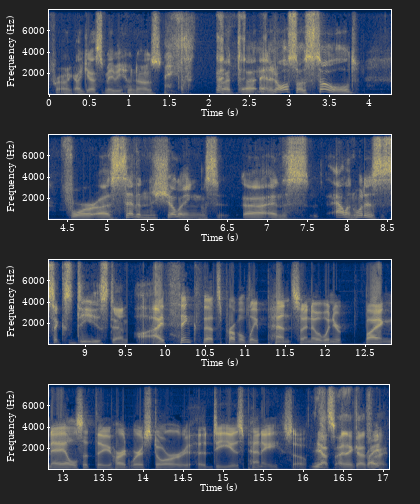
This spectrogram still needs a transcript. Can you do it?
for, I guess, maybe, who knows. But uh, And it also sold for uh, seven shillings. Uh, and this, Alan, what does six D's stand I think that's probably pence. I know when you're buying nails at the hardware store, a D is penny. So Yes, I think that's Right. right.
